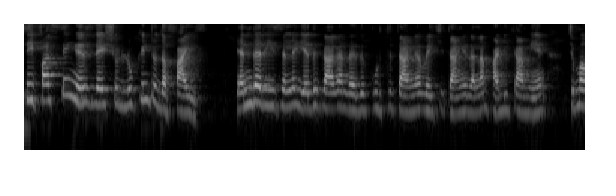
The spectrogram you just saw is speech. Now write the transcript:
See first thing is they should look into the files எந்த ரீசனில் எதுக்காக அந்த இது கொடுத்துட்டாங்க வச்சுட்டாங்க இதெல்லாம் படிக்காமையே சும்மா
